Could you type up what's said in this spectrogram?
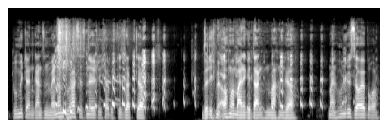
du mit deinen ganzen Männern, du hast es nötig, habe ich gesagt, ja. Würde ich mir auch mal meine Gedanken machen, ja. Mein Hund ist Säuberer.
